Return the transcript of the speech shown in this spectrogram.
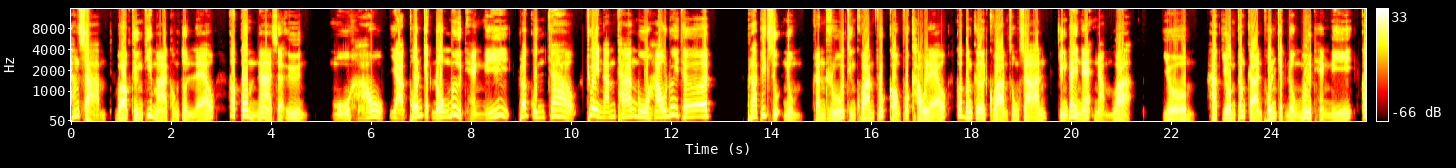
ทั้งสามบอกถึงที่มาของตนแล้วก็ก้มหน้าสะอื้นหมูเฮาอยากพ้นจากดงมืดแห่งนี้ พระคุณเจ้าช่วยนำทางหมูเฮาด้วยเถิด พระภิกษุหนุ่ม ครั้นรู้ถึงความทุกข์ของพวกเขาแล้ว ก็บังเกิดความสงสารจึงได้แนะนำว่า โยม หากโยมต้องการพ้นจากดงมืดแห่งนี้ ก็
